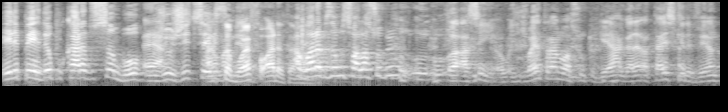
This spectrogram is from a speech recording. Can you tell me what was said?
Ele perdeu pro cara do sambo. É. O jiu-jitsu ele o sambo é fora também. Agora precisamos falar sobre o, o- o- Assim, a gente vai entrar no assunto guerra, a galera tá escrevendo,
